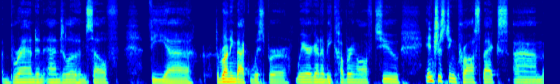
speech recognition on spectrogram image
Brandon Angelo himself, the uh, the running back whisperer. We're going to be covering off two interesting prospects. Um,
